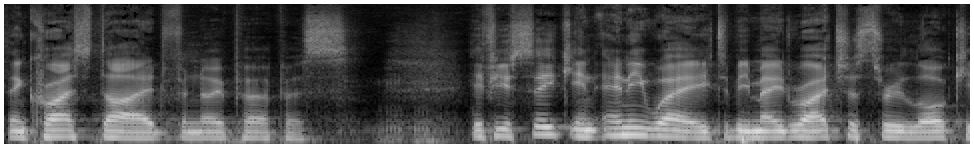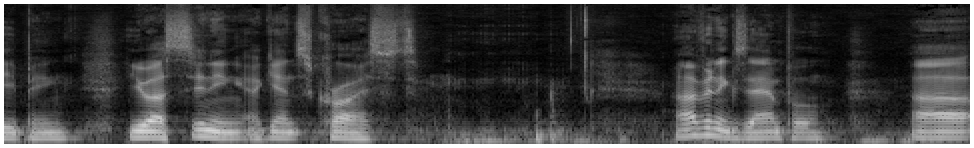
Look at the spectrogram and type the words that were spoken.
then Christ died for no purpose. If you seek in any way to be made righteous through law keeping, you are sinning against Christ. I have an example. Uh,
